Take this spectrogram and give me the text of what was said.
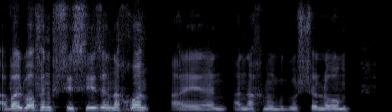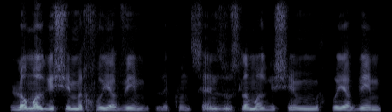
אבל באופן בסיסי זה נכון, אה, אנחנו בגוש שלום לא מרגישים מחויבים לקונסנזוס, לא מרגישים מחויבים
